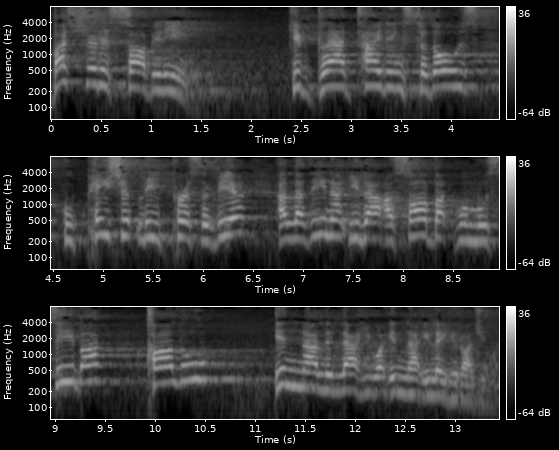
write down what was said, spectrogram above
Bashir is sabirin. Give glad tidings to those who patiently persevere. Alladhina ida asabathum musiba qalu inna lillahi wa inna ilayhi rajiun.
